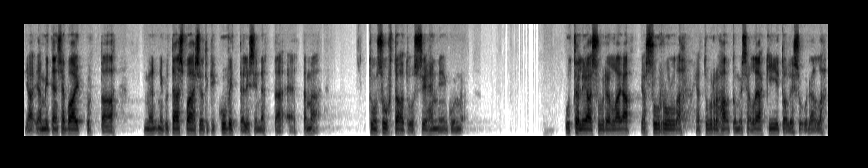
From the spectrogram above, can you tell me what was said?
ja, ja miten se vaikuttaa. Mä niin kuin tässä vaiheessa jotenkin kuvittelisin, että, että mä tuun suhtautua siihen niin kuin uteliaisuudella ja, ja surulla ja turhautumisella ja kiitollisuudella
